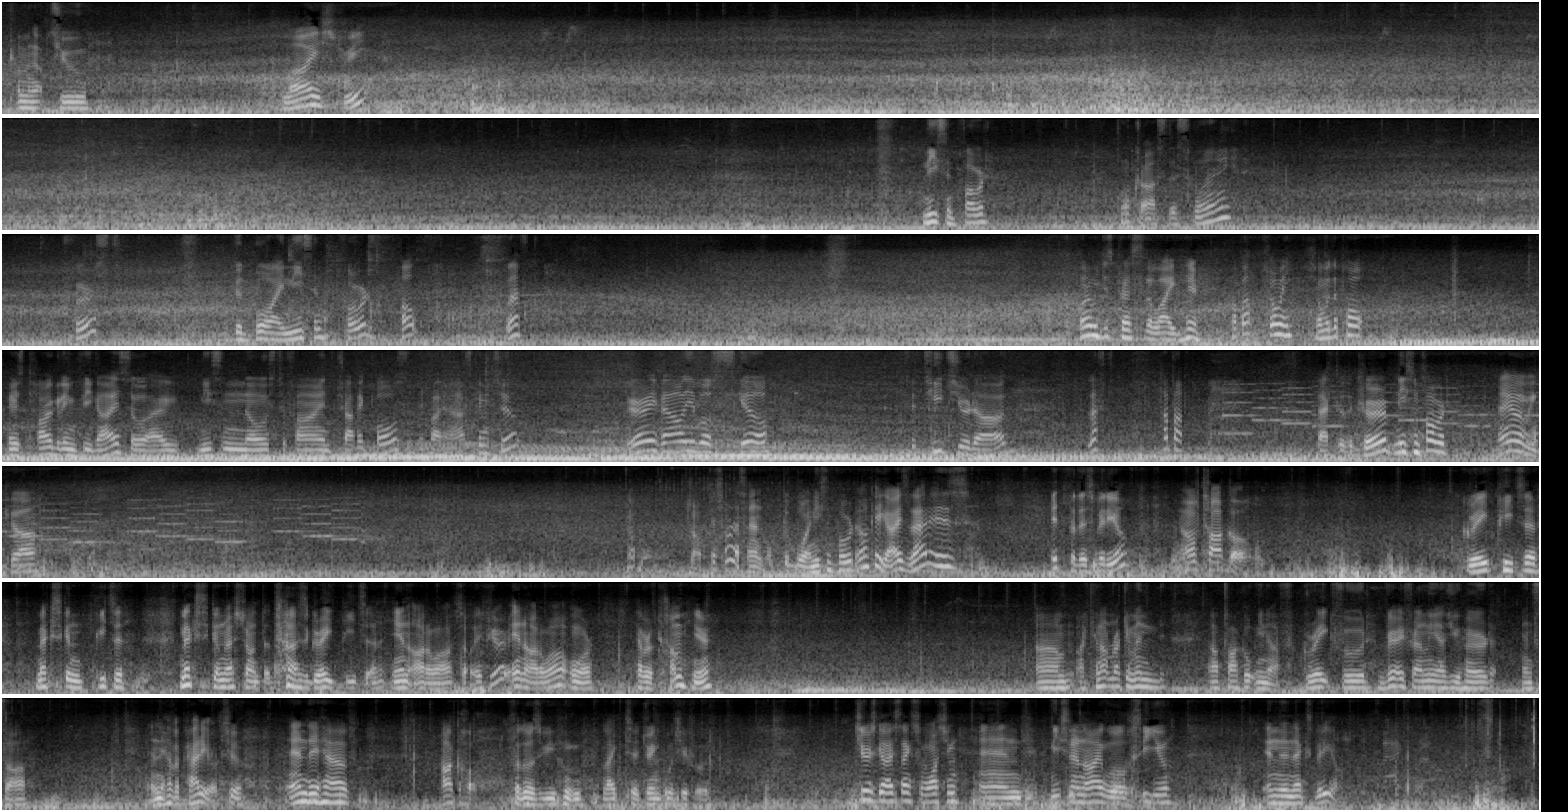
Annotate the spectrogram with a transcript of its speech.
Coming up to Lye Street. Niesen, forward. We'll cross this way. First. Good boy, Niesen. Forward, halt, left. Why don't we just press the light? Here, hop up, show me. Show me the pole. Here's targeting for you guys, so I, Niesen knows to find traffic poles if I ask him to. Very valuable skill to teach your dog. Left, hop up. Back to the curb, Niesen forward. There we go. Oh, drop this harness handle. Good boy, Niesen forward. Okay guys, that is it for this video. El Taco. Great pizza, Mexican pizza, Mexican restaurant that does great pizza in Ottawa. So if you're in Ottawa or ever come here, um, I cannot recommend El Taco enough. Great food, very friendly as you heard and saw. And they have a patio too. And they have alcohol for those of you who like to drink with your food. Cheers guys, thanks for watching and Niesen and I will see you in the next video.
